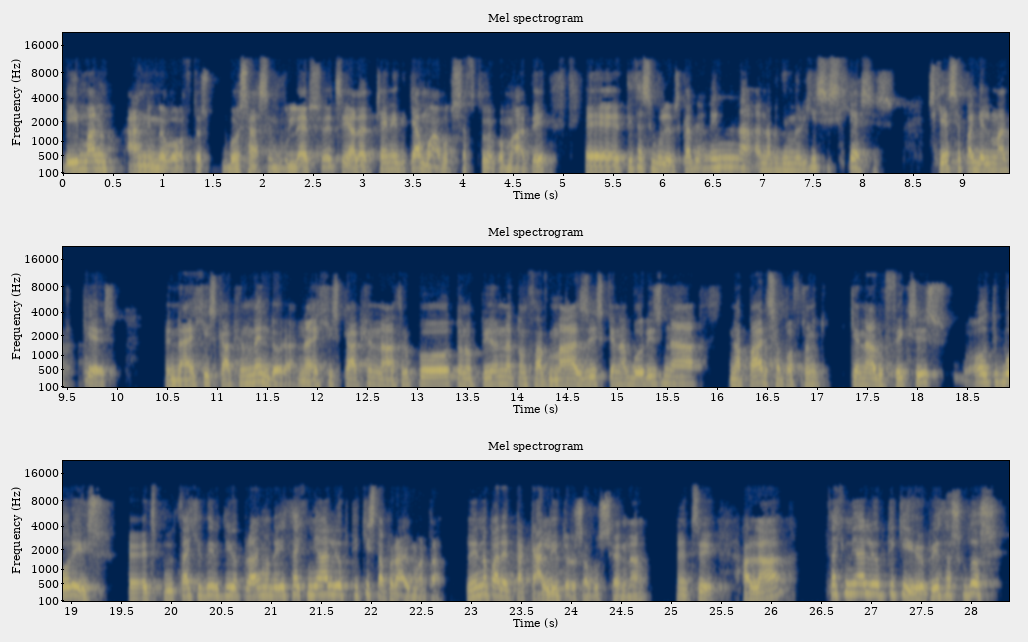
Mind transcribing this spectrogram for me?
ή μάλλον αν είμαι εγώ αυτός που μπορούσα να συμβουλέψω, έτσι, αλλά ποια είναι η δικιά μου άποψη σε αυτό το κομμάτι, ε, τι θα συμβουλεύεις κάποιον είναι να, να δημιουργήσεις σχέσεις, σχέσεις επαγγελματικές, να έχεις κάποιον μέντορα, να έχεις κάποιον άνθρωπο τον οποίο να τον θαυμάζεις και να μπορείς να, να πάρεις από αυτόν και να ρουφήξεις ό,τι μπορείς. Έτσι, που θα έχει δει δύο πράγματα ή θα έχει μια άλλη οπτική στα πράγματα. Δεν είναι απαραίτητα καλύτερος από σένα, έτσι, αλλά θα έχει μια άλλη οπτική, η οποία θα σου δώσει.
